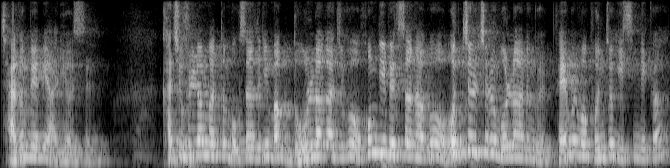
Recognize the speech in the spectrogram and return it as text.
작은 뱀이 아니었어요. 같이 훈련받던 목사들이 막 놀라가지고 혼비백산하고 어쩔 줄을 몰라 하는 거예요. 뱀을 뭐 본 적이 있습니까?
